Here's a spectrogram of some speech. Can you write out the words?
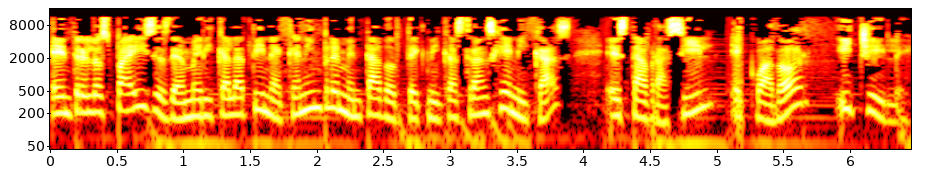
Entre los países de América Latina que han implementado técnicas transgénicas está Brasil, Ecuador y Chile.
